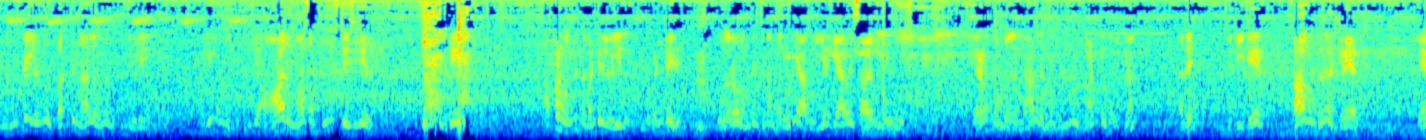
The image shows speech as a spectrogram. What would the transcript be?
அந்த முட்டையிலேருந்து ஒரு பத்து நாளில் வந்து அந்த குஞ்சு வெளியில் வந்துடும் வெளியில் வந்து அந்த குஞ்சு ஆறு மாதம் புழு ஸ்டேஜ்லேயே இருக்கும். இருக்கும். அப்புறம் வந்து இந்த வண்டுகள் வெளியில் வரும். இந்த வண்டு ஒரு தடவை வந்துருச்சுன்னா மறுபடியும் அது இயற்கையாகவே சாகுறது ஒரு வருஷம். இரநூத்தொம்பது நாள்ல இருந்து முந்நூறு நாட்கள் வரைக்கும் அது சுற்றிக்கிட்டே இருக்கும் சாவுன்றது அது கிடையாது. வேற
